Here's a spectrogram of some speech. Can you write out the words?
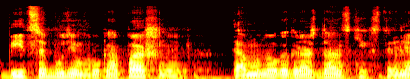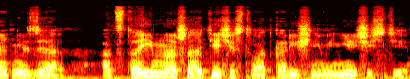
«Биться будем в рукопашную! Там много гражданских, стрелять нельзя! Отстоим наше отечество от коричневой нечисти!»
